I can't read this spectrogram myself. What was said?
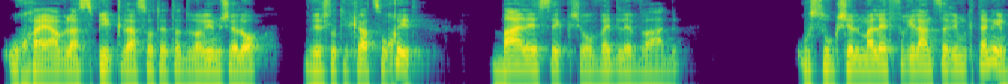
הוא חייב להספיק לעשות את הדברים שלו, ויש לו תקרת זכוכית. בעל עסק שעובד לבד, הוא סוג של מלא פרילנסרים קטנים.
